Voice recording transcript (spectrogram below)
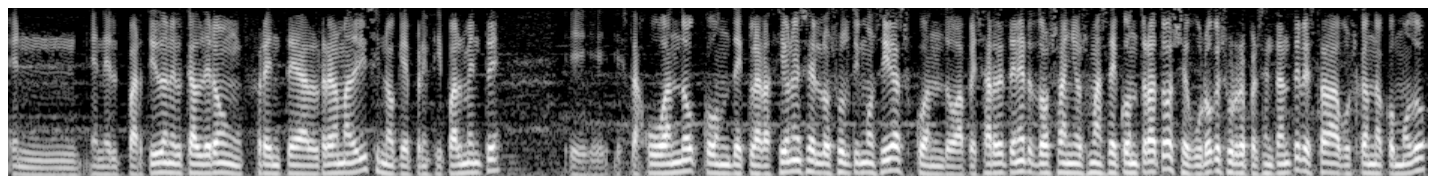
en, en el partido en el Calderón frente al Real Madrid, sino que principalmente eh, está jugando con declaraciones en los últimos días cuando, a pesar de tener dos años más de contrato, aseguró que su representante le estaba buscando acomodo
